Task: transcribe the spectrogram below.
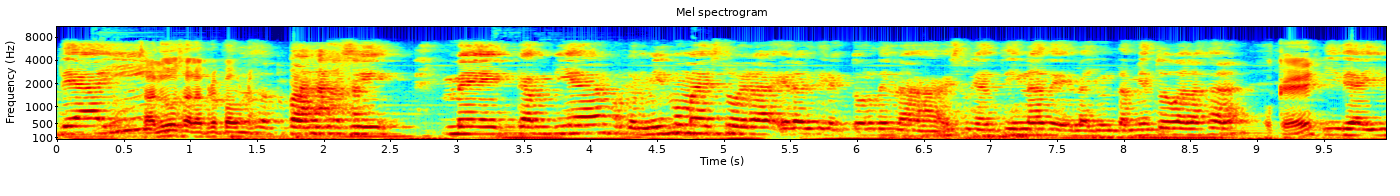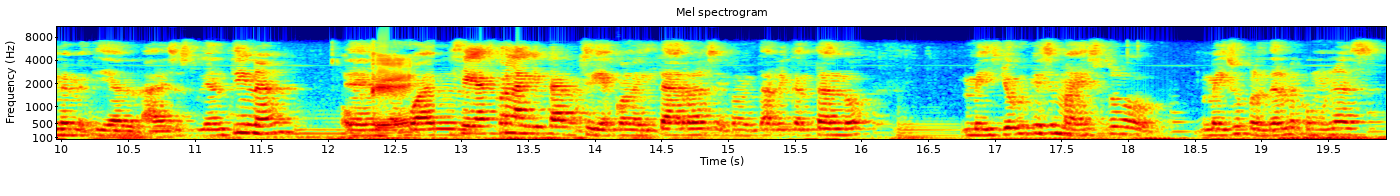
De ahí. Saludos a la prepa o 1. sea, prepa uno, sí, me cambié porque el mismo maestro era, era el director de la estudiantina del Ayuntamiento de Guadalajara. Ok. Y de ahí me metí a, a esa estudiantina. En Ok. la cual Sigas con la guitarra. seguía con la guitarra, seguía con la guitarra y cantando. Me, yo creo que ese maestro me hizo aprenderme como unas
